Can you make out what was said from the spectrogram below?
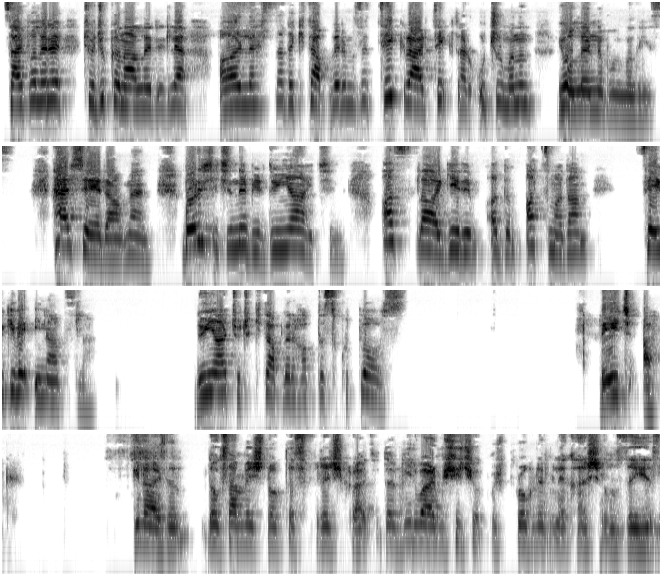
Sayfaları çocuk kanallarıyla ağırlaşsa da kitaplarımızı tekrar tekrar uçurmanın yollarını bulmalıyız. Her şeye rağmen barış içinde bir dünya için asla geri adım atmadan sevgi ve inatla. Dünya Çocuk Kitapları Haftası kutlu olsun. Behiç Ak Günaydın. 95.0 Açık Radyo'da Bir Varmış Hiç Yokmuş programıyla karşınızdayız.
